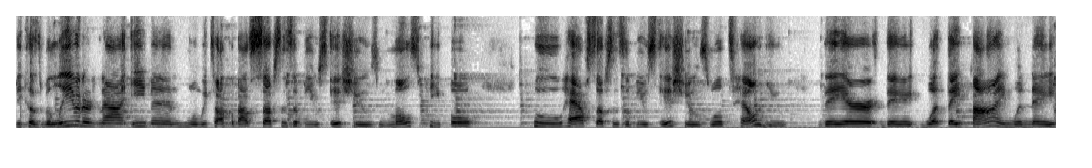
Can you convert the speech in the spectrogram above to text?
Because believe it or not, even when we talk about substance abuse issues, most people who have substance abuse issues will tell you they're they what they find when they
